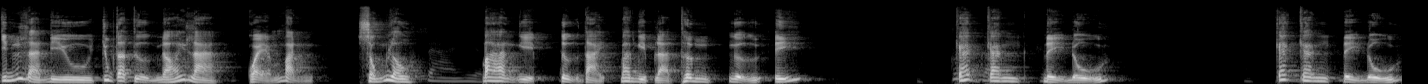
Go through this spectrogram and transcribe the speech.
chính là điều chúng ta thường nói là khỏe mạnh, sống lâu. Ba nghiệp tự tại. Ba nghiệp là thân, ngữ, ý các căn đầy đủ. Các căn đầy đủ.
